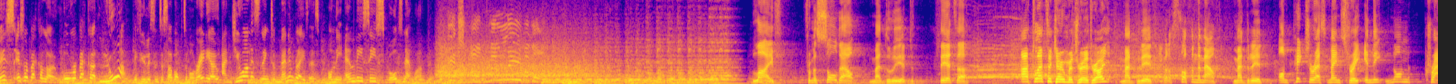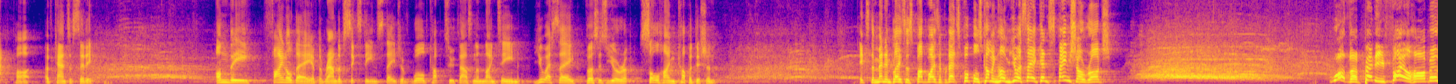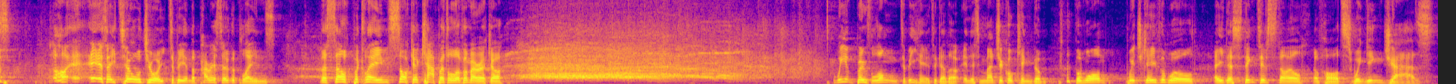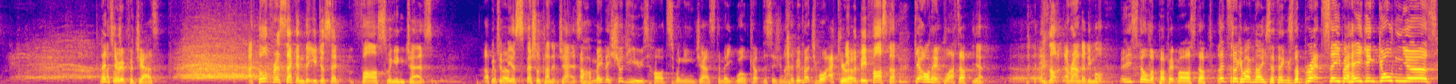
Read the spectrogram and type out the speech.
This is Rebecca Lowe, or Rebecca Lua if you listen to Suboptimal Radio, and you are listening to Men in Blazers on the NBC Sports Network. It's unbelievable! Live from a sold out Madrid theatre. Atletico Madrid, right? Madrid. You've got to soften the mouth. Madrid. On picturesque Main Street in the non crap part of Kansas City. On the final day of the round of 16 stage of World Cup 2019, USA versus Europe Solheim Cup edition. It's the Men in Blazers Budweiser Presents Football's Coming Home USA against Spain show, Rog. What the Benny Feilhabers? Oh, it, it is a total joy to be in the Paris of the Plains, the self proclaimed soccer capital of America. We have both longed to be here together in this magical kingdom, the one which gave the world a distinctive style of hard swinging jazz. Let's hear it for jazz. I thought for a second that you just said var swinging jazz, I which prefer- would be a special kind of jazz. Oh, mate, they should use hard swinging jazz to make World Cup decisions. They'd be much more accurate. It would be faster. Get on it, Blatter. Yeah. He's not around anymore. He's still the puppet master. Let's talk about nicer things. The Brett Saberhagen Golden Years.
